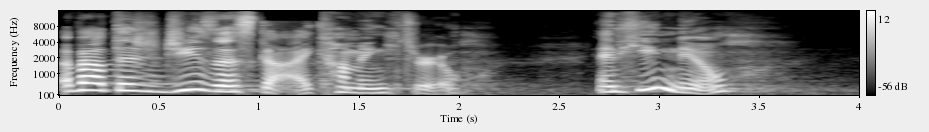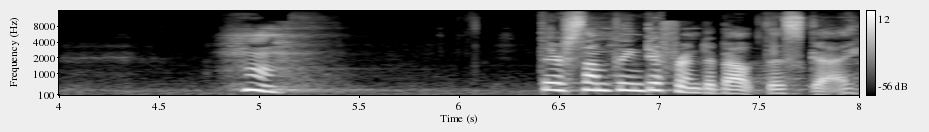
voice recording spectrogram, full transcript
about this Jesus guy coming through, and he knew hmm, there's something different about this guy.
